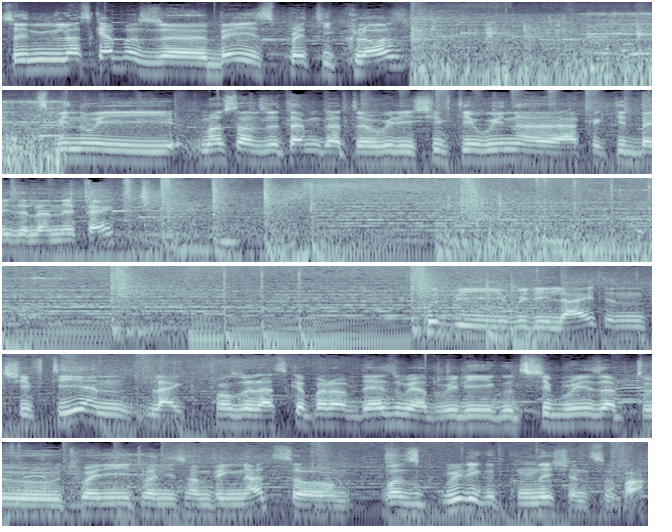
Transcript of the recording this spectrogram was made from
So in Los Cabos, the bay is pretty close. It's been we most of the time got a really shifty wind uh, affected by the land effect. Could be really light and shifty and like for the last couple of days we had really good sea breeze up to 20, 20 something knots so was really good condition so far.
